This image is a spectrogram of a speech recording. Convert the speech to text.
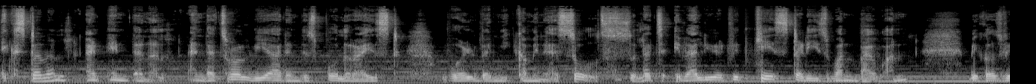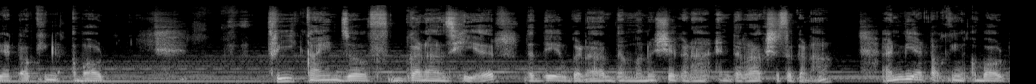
external and internal, and that's all we are in this polarized world when we come in as souls. So, let's evaluate with case studies one by one because we are talking about three kinds of ganas here the Dev Gana, the Manushya Gana, and the Rakshasa Gana, and we are talking about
